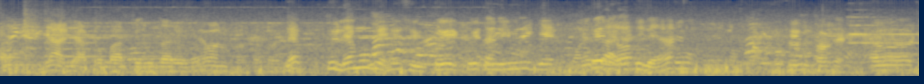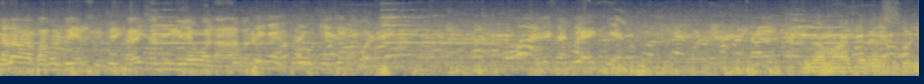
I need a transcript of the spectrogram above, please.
જ બાર જ ઉતારી લે તું લે છું કોઈ કોઈ તને એમ નહીં કે કોઈ દાદાથી લે હા? ચલો આ બાબરભાઈ સુખી ખાઈ છે હું લઈ આવવા લાલા બધે. જો અમારા જગતસિંહ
